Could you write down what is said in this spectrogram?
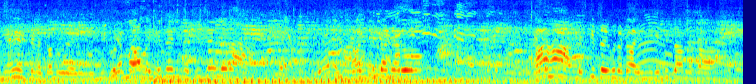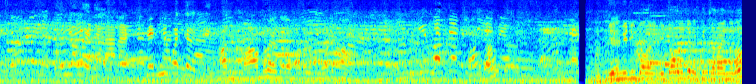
నేనే ఇచ్చాను కందుకు మీకు లెక్కించలేదా లెక్కించారు ఆహా లెక్కించకుండా ఎన్ని లెక్కించాం లెక్క మీటింగ్ కావాలి మీ నుంచి లెక్కించారా ఇందులో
